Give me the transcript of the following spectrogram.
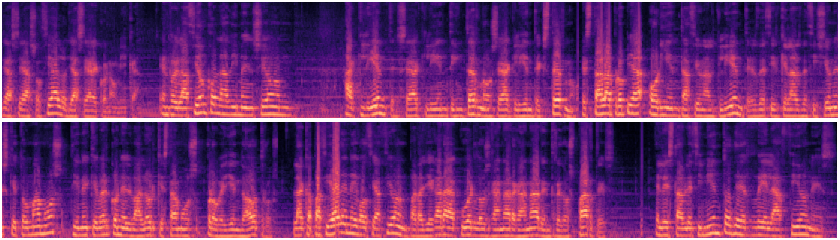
ya sea social o ya sea económica. En relación con la dimensión a cliente, sea cliente interno o sea cliente externo. Está la propia orientación al cliente, es decir, que las decisiones que tomamos tienen que ver con el valor que estamos proveyendo a otros. La capacidad de negociación para llegar a acuerdos ganar-ganar entre dos partes. El establecimiento de relaciones,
